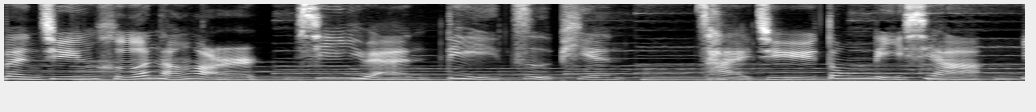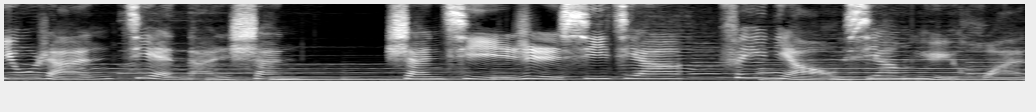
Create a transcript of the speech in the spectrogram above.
问君何能尔？心远地自偏。采菊东篱下，悠然见南山。山气日夕佳，飞鸟相与还。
